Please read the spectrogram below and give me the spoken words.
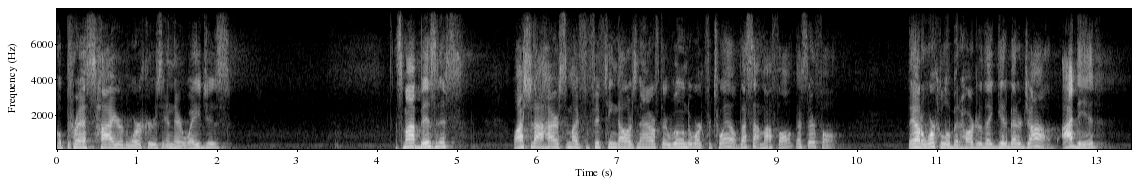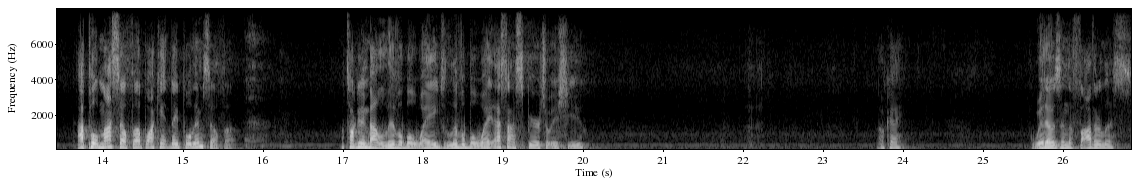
oppress hired workers in their wages. It's my business. Why should I hire somebody for $15 an hour if they're willing to work for 12? That's not my fault. That's their fault. They ought to work a little bit harder. They get a better job. I did. I pulled myself up. Why can't they pull themselves up? I'm talking about livable wage, livable wage. That's not a spiritual issue. Okay? Widows and the fatherless,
